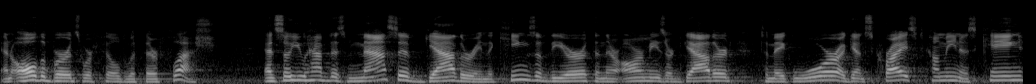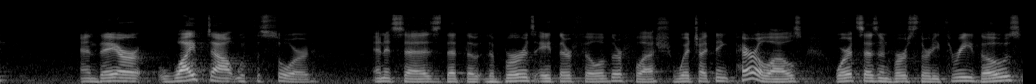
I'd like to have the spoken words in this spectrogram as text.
and all the birds were filled with their flesh. And so you have this massive gathering. The kings of the earth and their armies are gathered to make war against Christ coming as king and they are wiped out with the sword. And it says that the, the birds ate their fill of their flesh, which I think parallels where it says in verse 33 those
